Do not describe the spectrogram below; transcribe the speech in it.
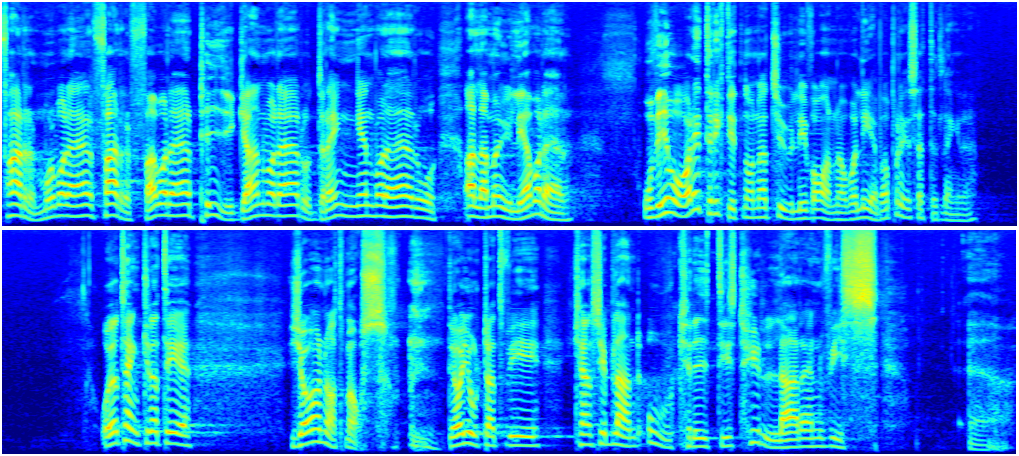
farmor var där, farfar var där, pigan var där och drängen var där och alla möjliga var där. Och vi har inte riktigt någon naturlig vana av att leva på det sättet längre. Och jag tänker att det gör något med oss. Det har gjort att vi kanske ibland okritiskt hyllar en viss eh,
